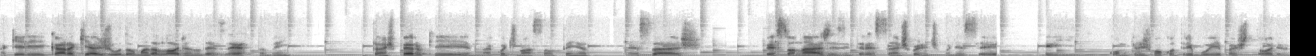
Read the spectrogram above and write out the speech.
Aquele cara que ajuda o Mandalorian no deserto também. Então espero que na continuação tenha essas personagens interessantes para a gente conhecer e como que eles vão contribuir para a história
